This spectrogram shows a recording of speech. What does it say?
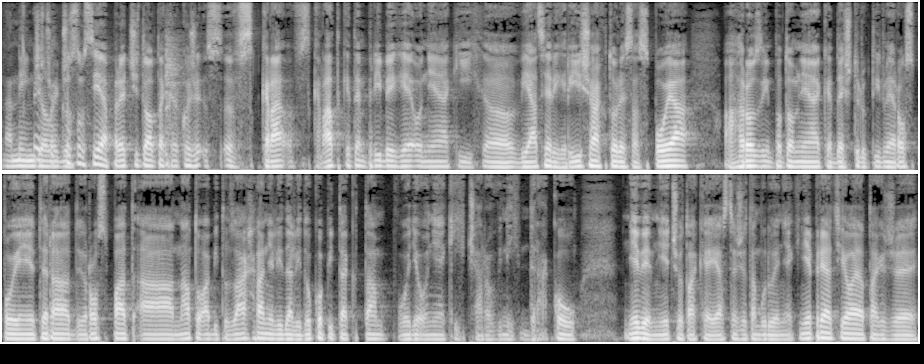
Na Ninja čo, Lego. čo som si ja prečítal, tak akože v, skra, v skratke ten príbeh je o nejakých uh, viacerých ríšach, ktoré sa spoja a hrozí potom nejaké deštruktívne rozpojenie, teda rozpad a na to, aby to zachránili, dali dokopy, tak tam pôjde o nejakých čarovných drakov. Neviem, niečo také, jasné, že tam budú aj nejakí nepriatelia, takže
